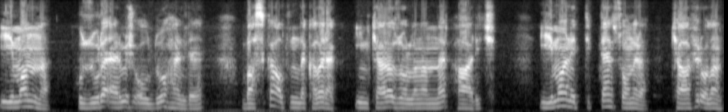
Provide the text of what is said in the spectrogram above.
imanla huzura ermiş olduğu halde baskı altında kalarak inkara zorlananlar hariç, iman ettikten sonra kafir olan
